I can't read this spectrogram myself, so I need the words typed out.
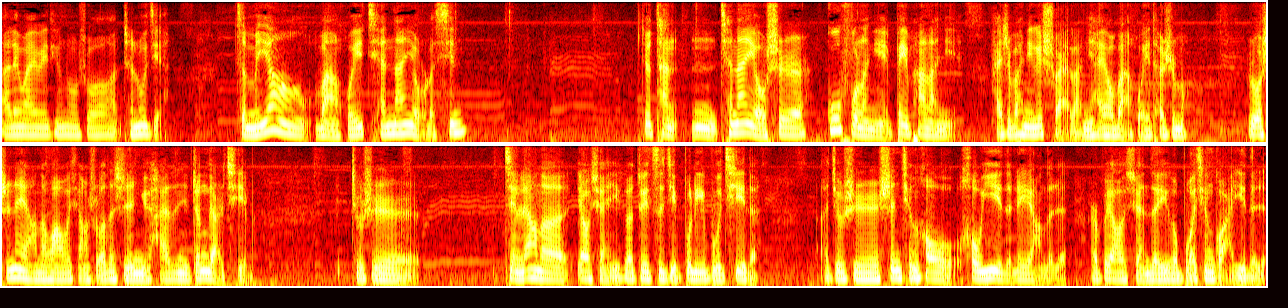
啊，另外一位听众说：“陈露姐，怎么样挽回前男友的心？就谈，嗯，前男友是辜负了你，背叛了你，还是把你给甩了？你还要挽回他是吗？如果是那样的话，我想说的是，女孩子你争点气吧，就是尽量的要选一个对自己不离不弃的，呃，就是深情厚厚谊的那样的人，而不要选择一个薄情寡义的人。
